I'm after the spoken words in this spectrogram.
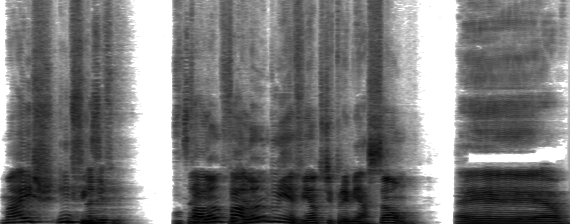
Mas, enfim. Mas, enfim. Falando, falando em eventos de premiação, é...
